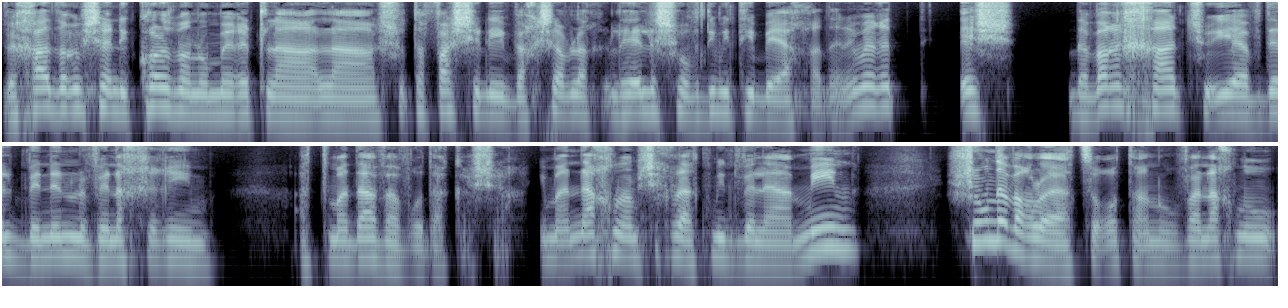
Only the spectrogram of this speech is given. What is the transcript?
ואחד הדברים שאני כל הזמן אומרת לשותפה שלי, ועכשיו לאלה שעובדים איתי ביחד, אני אומרת, יש דבר אחד שהוא יהיה ההבדל בינינו לבין אחרים, התמדה ועבודה קשה. אם אנחנו נמשיך להתמיד ולהאמין, שום דבר לא יעצור אותנו, ואנחנו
